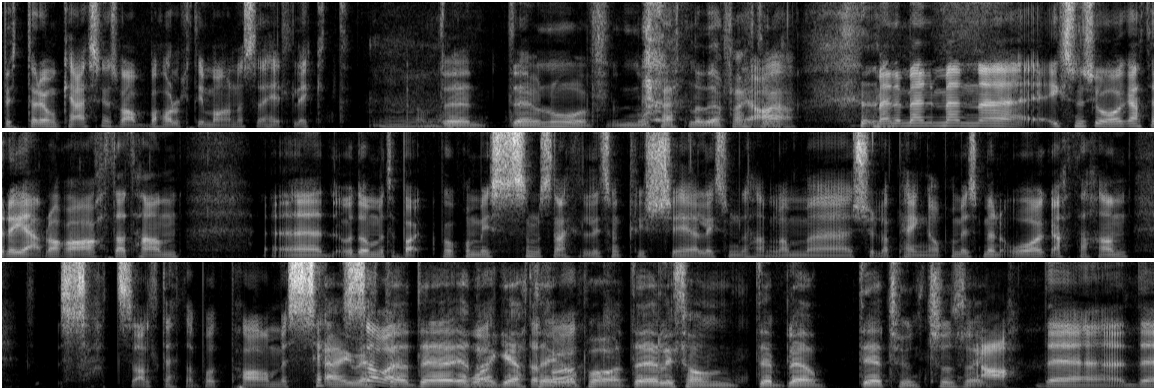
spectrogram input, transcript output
bytta de om casting, så var beholdt de manuset helt likt. Det, det er jo noe, noe fett med det, faktisk. Ja, ja. Men, men, men eh, jeg syns jo òg at det er jævla rart at han eh, og da er vi tilbake på premisset som snakket litt sånn klisjé, liksom det handler om uh, skylda penger-premiss, men òg at han satser alt dette på et par med Jeg vet det, det reagerte jeg fuck? på. Det er liksom Det blir Det er tynt, syns jeg. Ja, det, det,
